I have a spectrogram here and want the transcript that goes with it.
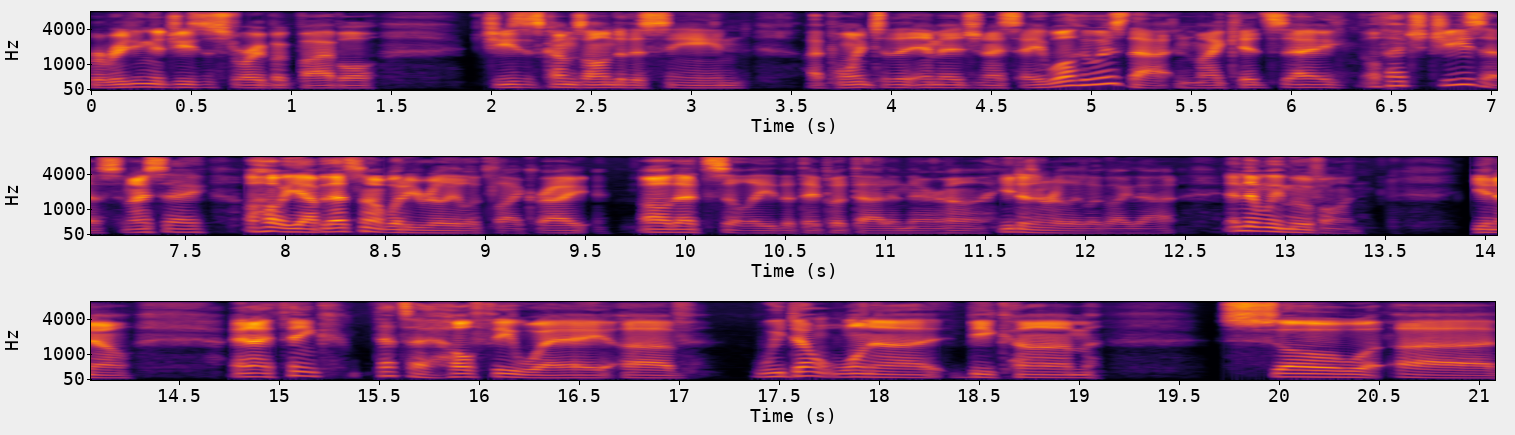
We're reading the Jesus Storybook Bible. Jesus comes onto the scene. I point to the image and I say, Well, who is that? And my kids say, Oh, that's Jesus. And I say, Oh, yeah, but that's not what he really looked like, right? Oh, that's silly that they put that in there, huh? He doesn't really look like that. And then we move on, you know? And I think that's a healthy way of, we don't want to become so, uh,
